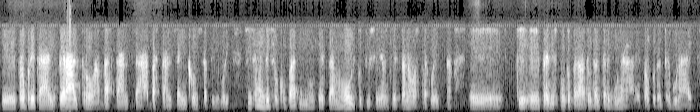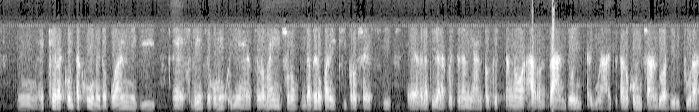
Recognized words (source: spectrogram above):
eh, proprietari, peraltro abbastanza, abbastanza inconsapevoli. Ci siamo invece occupati di un'inchiesta molto più seria, un'inchiesta nostra questa, eh, che eh, peraltro dal Tribunale, proprio dal Tribunale, mh, mm, e che racconta come dopo anni di eh, silenzio, comunque di inerzia, ormai sono davvero parecchi processi eh, relativi alla questione amianto che stanno arrivando in tribunale, che stanno cominciando addirittura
